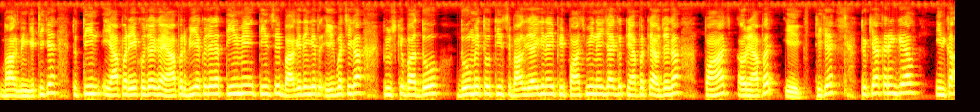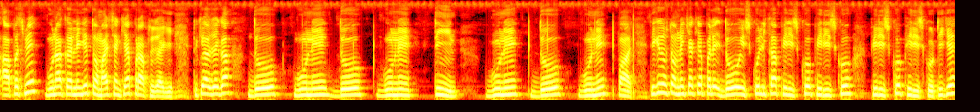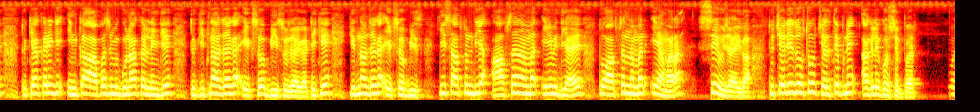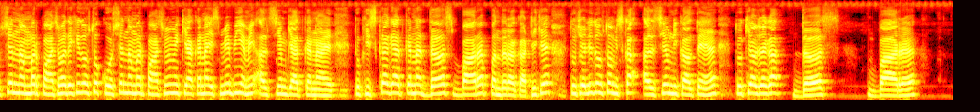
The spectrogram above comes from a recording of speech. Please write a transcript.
भाग देंगे, ठीक है? तो तीन यहाँ पर एक हो जाएगा, यहाँ पर भी एक हो जाएगा। तीन में तीन से भागे देंगे तो एक बचेगा, फिर उसके बाद दो दो में तो तीन से भाग जाएगी नहीं, फिर पाँच में नहीं जाएगी तो यहाँ पर क्या हो जाएगा? पाँच और यहाँ पर एक, ठीक है? तो क्या करेंगे अब? इनका आपस में गुना कर लेंगे तो हमारी संख्या प्राप्त हो जाएगी। तो क्या हो जाएगा? दो गुने दो गुने तीन गुने दो गुने पाँच। देखिए दोस्तों, हमने क्या किया? पहले दो इसको लिखा, फिर इसको फिर इसको फिर इसको फिर इसको, ठीक है? तो क्या करेंगे? इनका आपस में गुना कर लेंगे तो कितना हो जाएगा? एक सौ बीस हो जाएगा, ठीक है? कितना हो जाएगा? एक सौ बीस। किस ऑप्शन में दिया? ऑप्शन नंबर ए में दिया है तो ऑप्शन नंबर ए हमारा से हो जाएगा। तो चलिए दोस्तों, चलते अपने अगले क्वेश्चन पर। क्वेश्चन नंबर पाँचवा, देखिए दोस्तों, क्वेश्चन नंबर पाँचवें में क्या करना है? इसमें भी हमें एलसीएम ज्ञात करना है। तो किसका ज्ञात करना है? दस, बारह, पंद्रह का, ठीक है? तो चलिए दोस्तों, हम इसका एलसीएम निकालते हैं। तो क्या हो जाएगा? दस, बारह,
